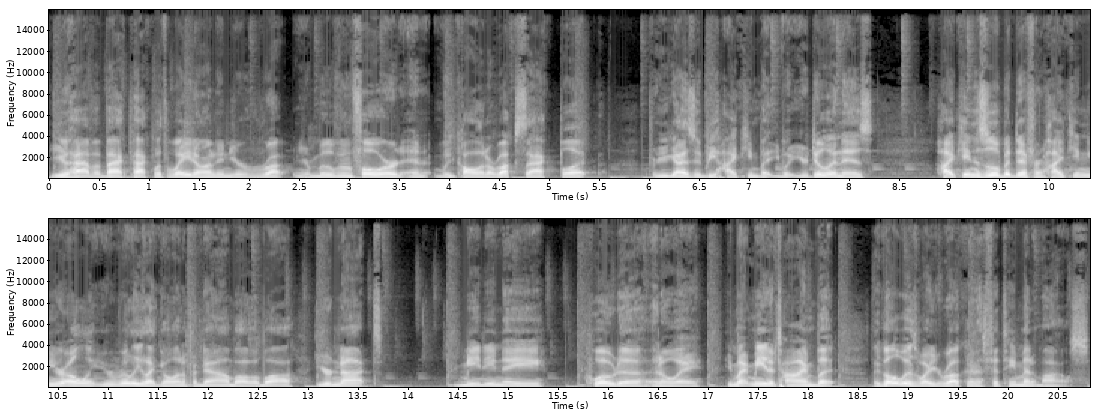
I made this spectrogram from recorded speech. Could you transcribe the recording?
you have a backpack with weight on and you're ruck, you're moving forward and we call it a rucksack, but for you guys it'd be hiking, but what you're doing is hiking is a little bit different. Hiking you're only you're really like going up and down, blah blah blah. You're not meeting a quota in a way. You might meet a time, but the goal is while you're rucking is 15 minute miles.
